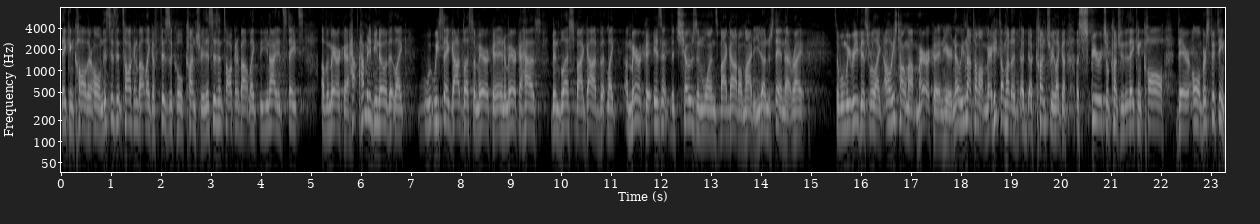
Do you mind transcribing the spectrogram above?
they can call their own. This isn't talking about like a physical country. This isn't talking about like the United States of America. How, how, many of you know that like we say God bless America and America has been blessed by God, but like America isn't the chosen ones by God Almighty. You understand that, right? So when we read this, we're like, oh, he's talking about America in here. No, he's not talking about America. He's talking about a, a, a country, like a, a spiritual country that they can call their own. Verse 15,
